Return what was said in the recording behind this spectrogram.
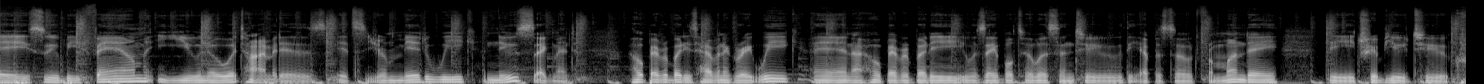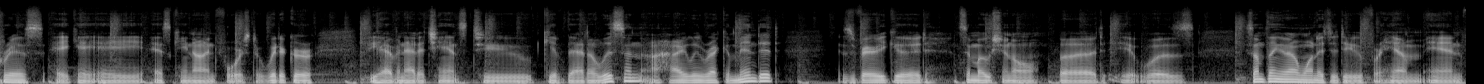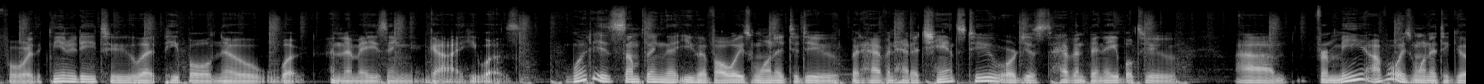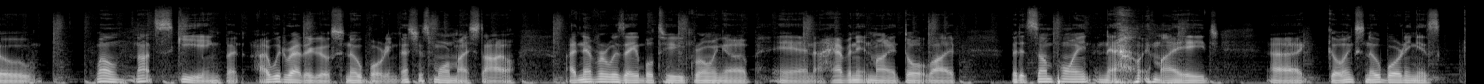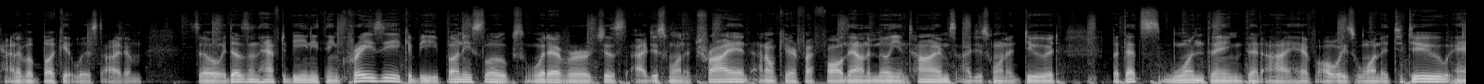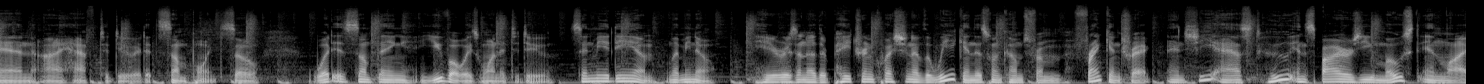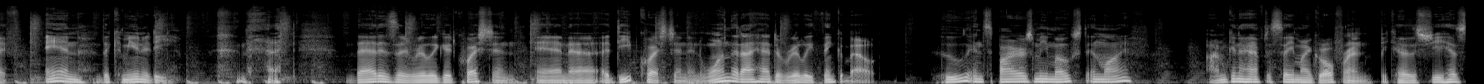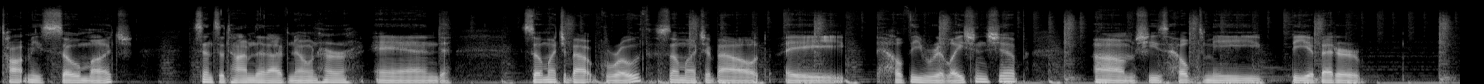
Hey, Subie fam, you know what time it is. It's your midweek news segment. I hope everybody's having a great week, and I hope everybody was able to listen to the episode from Monday, the tribute to Chris, aka SK9 Forester Whitaker. If you haven't had a chance to give that a listen, I highly recommend it. It's very good, it's emotional, but it was something that I wanted to do for him and for the community to let people know what an amazing guy he was. What is something that you have always wanted to do but haven't had a chance to or just haven't been able to? Um, for me, I've always wanted to go, well, not skiing, but I would rather go snowboarding. That's just more my style. I never was able to growing up, and I haven't in my adult life. But at some point now, in my age, uh, going snowboarding is kind of a bucket list item. So it doesn't have to be anything crazy. It could be bunny slopes, whatever. Just I just want to try it. I don't care if I fall down a million times. I just want to do it. But that's one thing that I have always wanted to do and I have to do it at some point. So what is something you've always wanted to do? Send me a DM. Let me know. Here is another patron question of the week, and this one comes from Frankentrek. And she asked, Who inspires you most in life and the community? that that is a really good question and uh, a deep question and one that I had to really think about. Who inspires me most in life? I'm going to have to say my girlfriend because she has taught me so much since the time that I've known her and so much about growth, so much about a healthy relationship. Um, she's helped me be a better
